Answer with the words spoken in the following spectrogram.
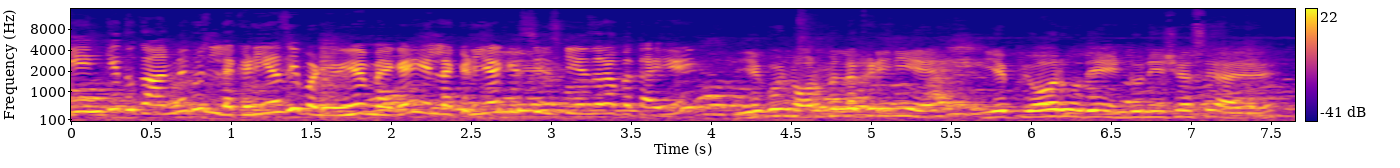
ये इनकी दुकान में कुछ लकड़ियाँ सी पड़ी हुई है। मैं ये लकड़ियाँ किस चीज़ की है? जरा बताइए। ये कोई नॉर्मल लकड़ी नहीं है। ये प्योर उदय इंडोनेशिया से आया है।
